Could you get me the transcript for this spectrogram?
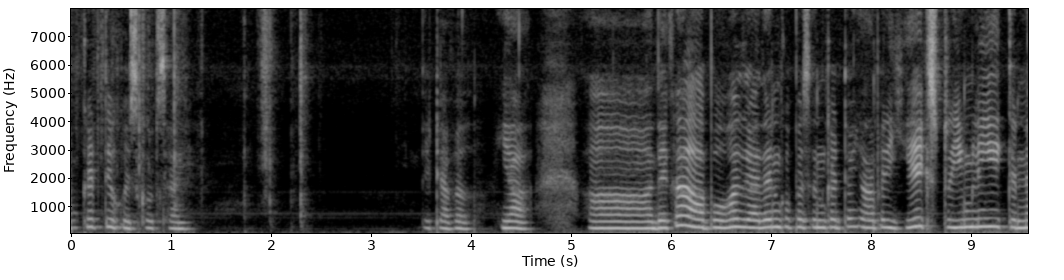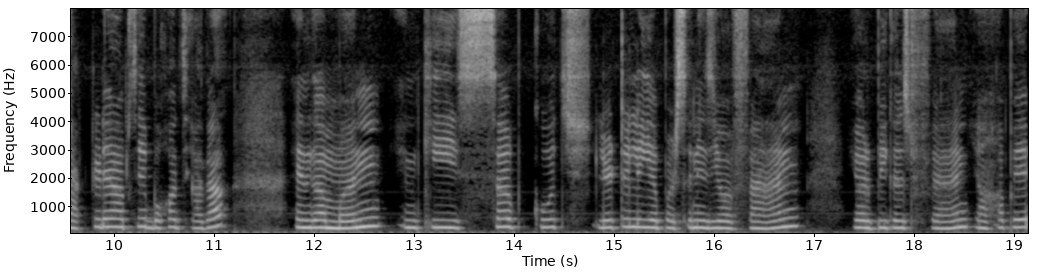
आप करते हो इसको पसंद। टेबल या देखा, आप बहुत ज़्यादा इनको पसंद करते हो। यहाँ पर ये एक्सट्रीमली कनेक्टेड है आपसे, बहुत ज़्यादा। इनका मन, इनकी सब कुछ लिटरली ये person is your fan your biggest fan यहाँ पे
